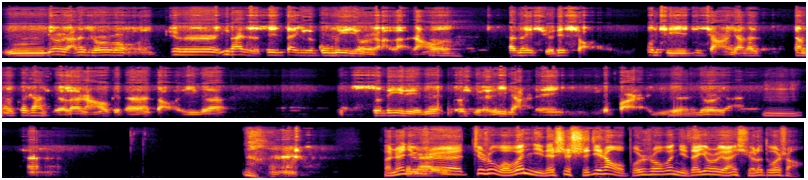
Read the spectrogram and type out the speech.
嗯，幼儿园的时候就是一开始是在一个公立幼儿园了，然后他那学的少。后期就想让他让他快上学了，然后给他找一个私立的那多学一点的一个班一个幼儿园。嗯嗯，反正就是就是我问你的是，实际上我不是说问你在幼儿园学了多少，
